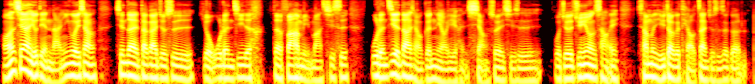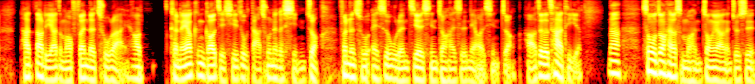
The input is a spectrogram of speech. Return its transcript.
好像现在有点难，因为像现在大概就是有无人机的的发明嘛，其实。无人机的大小跟鸟也很像，所以其实我觉得军用上，哎，他们遇到一个挑战，就是这个它到底要怎么分得出来，然后可能要更高解析度打出那个形状，分得出，哎，是无人机的形状还是鸟的形状？好，这个差题了。那生活中还有什么很重要的？就是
